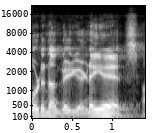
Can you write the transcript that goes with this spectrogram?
ஓடு நாங்கள் இணைய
